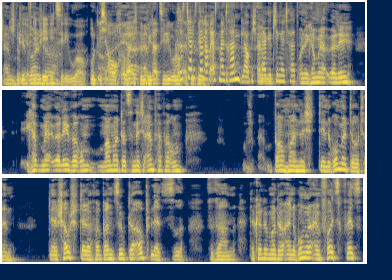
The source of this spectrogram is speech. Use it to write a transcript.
Ähm, Nicht nur die, die FDP, die CDU auch. Und ich auch, aber ja, ich bin ähm, weder CDU noch Christian FDP. ist dann auch erstmal dran, glaube ich, wenn ähm, er geklingelt hat. Und ich habe mir überlegt, ich habe mir überlegt, warum Mama das nicht einfach, warum baut man nicht den Rummel dorthin? Der Schaustellerverband sucht da auch Plätze zusammen. Da könnte man da ein Rummel, ein Volksfest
